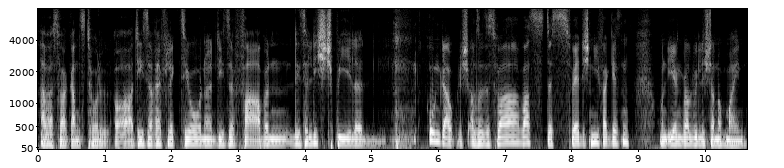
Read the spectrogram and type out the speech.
Aber es war ganz toll. Oh, diese Reflexionen, diese Farben, diese Lichtspiele, unglaublich. Also das war was, das werde ich nie vergessen und irgendwann will ich da noch mal hin.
